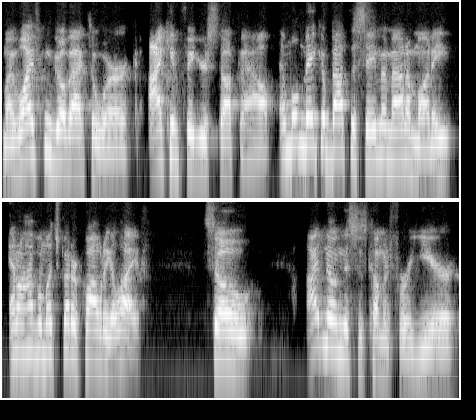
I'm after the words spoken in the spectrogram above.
my wife can go back to work, I can figure stuff out, and we'll make about the same amount of money and I'll have a much better quality of life. So I've known this was coming for a year.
